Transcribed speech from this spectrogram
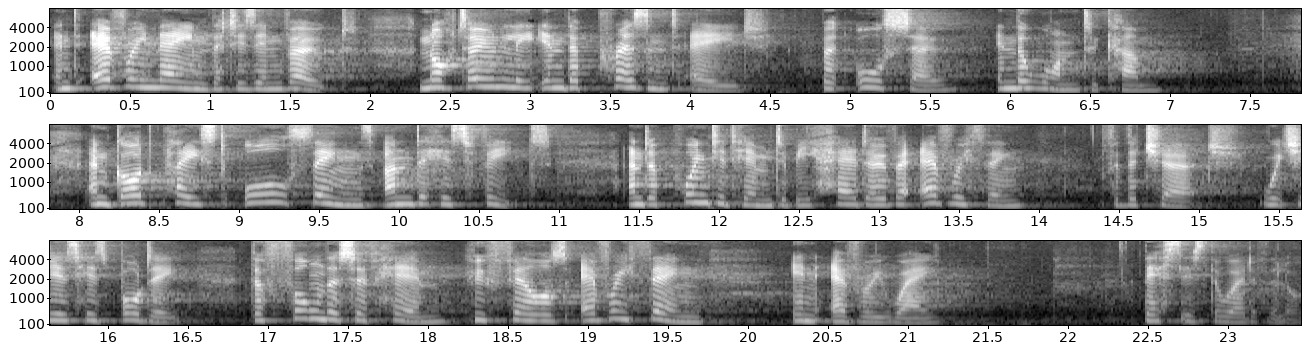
and every name that is invoked, not only in the present age but also in the one to come. And God placed all things under his feet and appointed him to be head over everything for the church, which is his body, the fullness of him who fills everything in every way. This is the word of the Lord.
